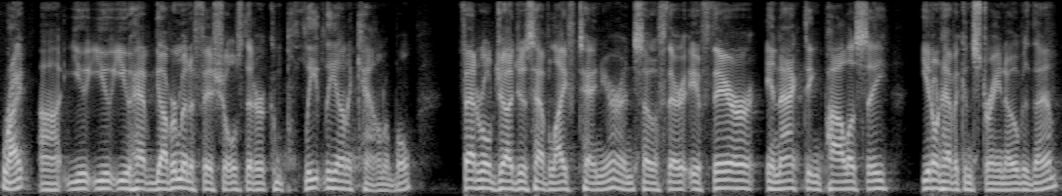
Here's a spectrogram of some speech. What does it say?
Right. Uh, you you you have government officials that are completely unaccountable. Federal judges have life tenure, and so if they're if they're enacting policy you don't have a constraint over them.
